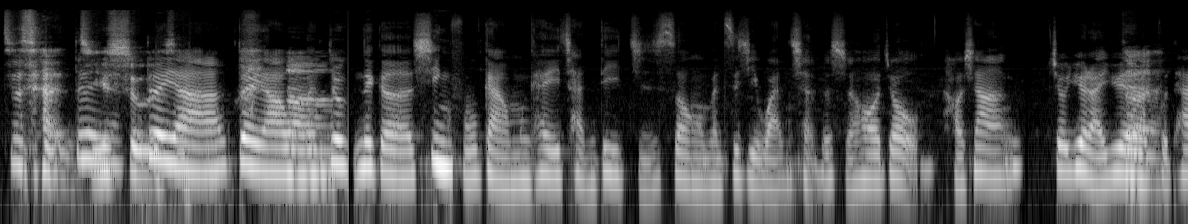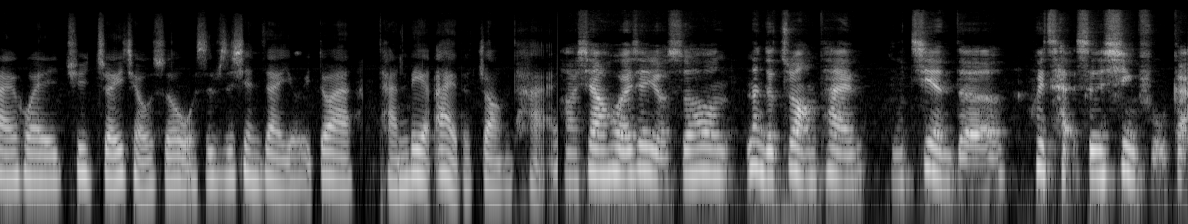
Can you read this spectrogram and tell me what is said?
自产激素，对呀对呀，我们就那个幸福感，我们可以产地直送，我们自己完成的时候，就好像就越来越不太会去追求说，我是不是现在有一段谈恋爱的状态，好像会，而且有时候那个状态。不见得会产生幸福感，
